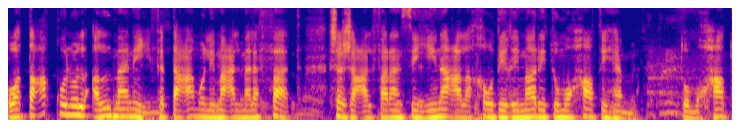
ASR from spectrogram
والتعقل الألماني في التعامل مع الملفات شجع الفرنسيين على خوض غمار طموحاتهم. طموحات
